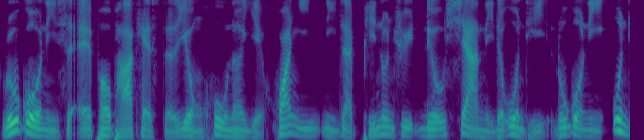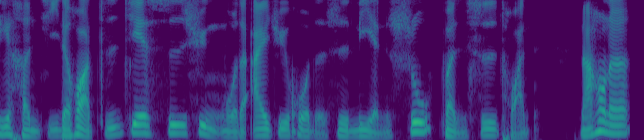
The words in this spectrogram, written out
如果你是 Apple Podcast 的用户呢，也欢迎你在评论区留下你的问题。如果你问题很急的话，直接私讯我的 IG 或者是脸书粉丝团。然后呢，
